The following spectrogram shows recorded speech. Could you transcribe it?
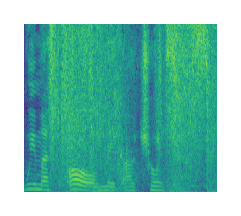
We must all make our choices.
